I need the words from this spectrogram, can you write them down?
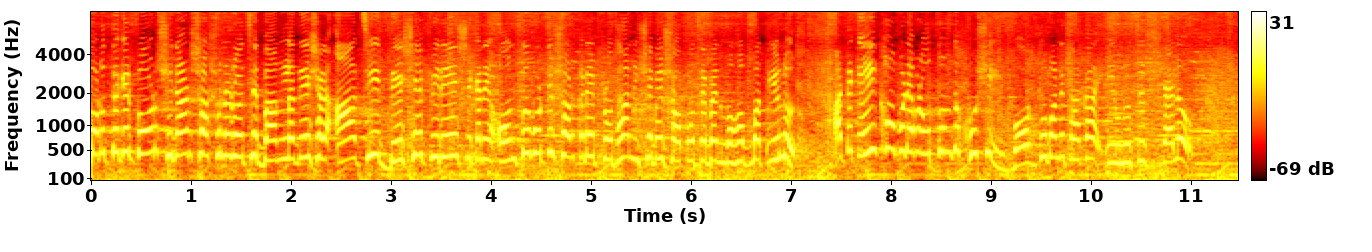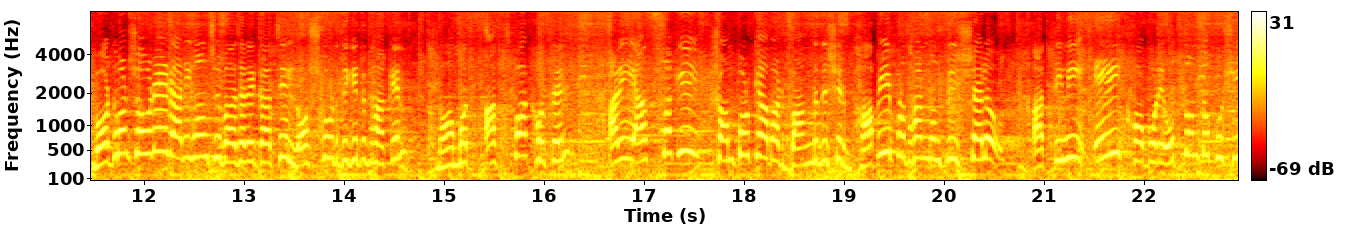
পদত্যাগের পর সিনার শাসনে রয়েছে বাংলাদেশ আর আজই দেশে ফিরে সেখানে অন্তর্বর্তী সরকারের প্রধান হিসেবে শপথ নেবেন মোহাম্মদ ইউনুস। আর ঠিক এই খবরে আমরা অত্যন্ত খুশি, বর্ধমানে থাকা ইউনুসের শ্যালক বর্ধমান শহরে রানীগঞ্জ বাজারের কাছে লস্কর দিঘিতে থাকেন মোহাম্মদ আসফাক হোসেন। আর এই আসফাকি সম্পর্কে আবার বাংলাদেশের ভাবি প্রধানমন্ত্রী শ্যালক আর তিনি এই খবরে অত্যন্ত খুশি,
